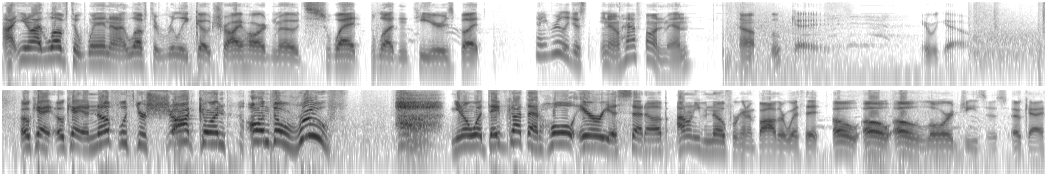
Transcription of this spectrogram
I, you know, I love to win, and I love to really go try hard mode, sweat, blood, and tears, but you, know, you really just, you know, have fun, man. Oh, okay. Here we go. Okay, okay, enough with your shotgun on the roof! you know what? They've got that whole area set up. I don't even know if we're going to bother with it. Oh, oh, oh, Lord Jesus. Okay.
